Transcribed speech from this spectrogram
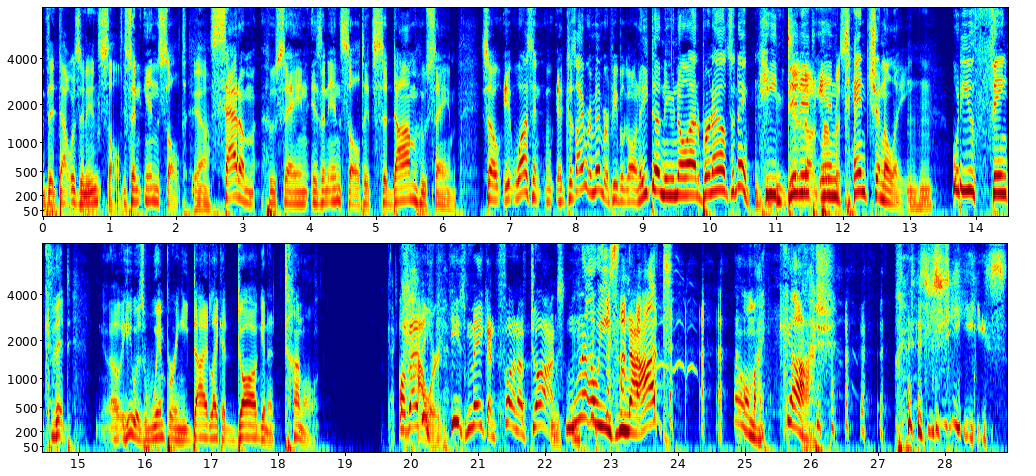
that that was an insult. It's an insult. Yeah. Saddam Hussein is an insult. It's Saddam Hussein. So it wasn't because I remember people going, he doesn't even know how to pronounce the name. He did, Did it it, intentionally. What do you think that oh, he was whimpering? He died like a dog in a tunnel. Oh, that- coward. he's making fun of dogs. no, he's not. oh my gosh. Jeez.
